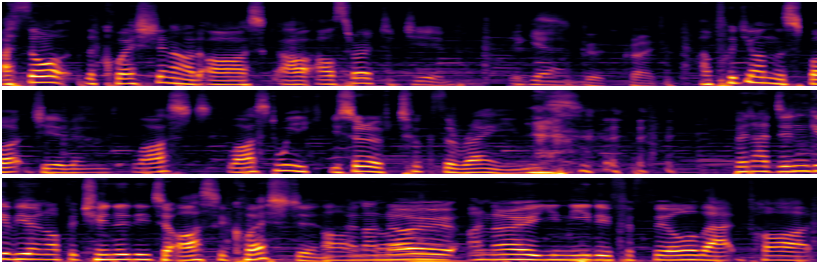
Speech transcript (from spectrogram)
I thought the question I'd ask. I'll, I'll throw it to Jib again. Good, great. I'll put you on the spot, Jib. And last last week you sort of took the reins. But I didn't give you an opportunity to ask a question, Oh, and I know I know you need to fulfill that part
